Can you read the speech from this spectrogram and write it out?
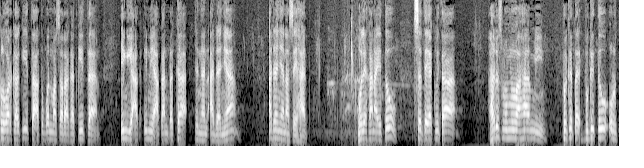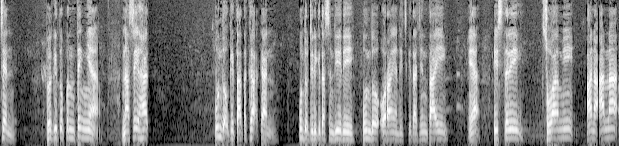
keluarga kita ataupun masyarakat kita, ini ini akan tegak dengan adanya adanya nasihat. Oleh karena itu, setiap kita harus memahami begitu, begitu urgent, begitu pentingnya nasihat untuk kita tegakkan untuk diri kita sendiri, untuk orang yang kita cintai, ya, istri, suami, anak-anak,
